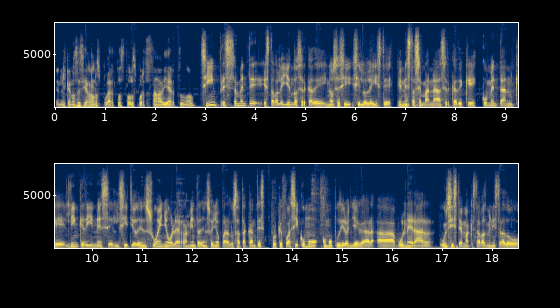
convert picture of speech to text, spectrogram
en el que no se cierran los puertos, todos los puertos están abiertos, ¿no? Sí, precisamente estaba leyendo acerca de, y no sé si, si lo leíste en esta semana, acerca de que comentan que LinkedIn es el sitio de ensueño o la herramienta de ensueño para los atacantes, porque fue así como, como pudieron llegar a vulnerar un sistema que estaba administrado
